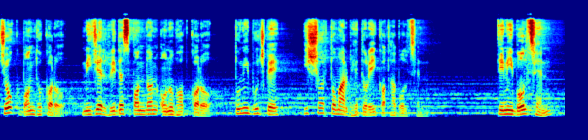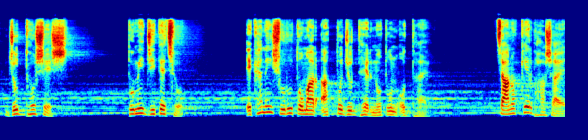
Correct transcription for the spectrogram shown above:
চোখ বন্ধ করো, নিজের হৃদস্পন্দন অনুভব করো, তুমি বুঝবে ঈশ্বর তোমার ভেতরেই কথা বলছেন। তিনি বলছেন, যুদ্ধ শেষ। তুমি জিতেছ। এখানেই শুরু তোমার আত্মযুদ্ধের নতুন অধ্যায়। চাণক্যের ভাষায়,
